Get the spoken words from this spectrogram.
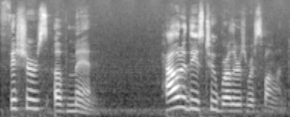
fishers of men. How did these two brothers respond?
